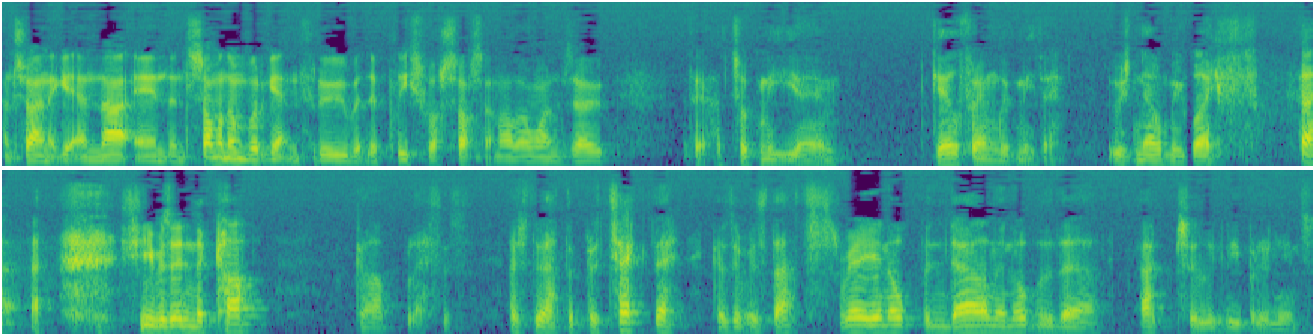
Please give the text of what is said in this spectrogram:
and trying to get in that end, and some of them were getting through, but the police were sussing other ones out. I took my um, girlfriend with me then, It was now my wife. she was in the Kop. God bless us. I used to have to protect her because it was that swaying up and down and up and down. Absolutely brilliant.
